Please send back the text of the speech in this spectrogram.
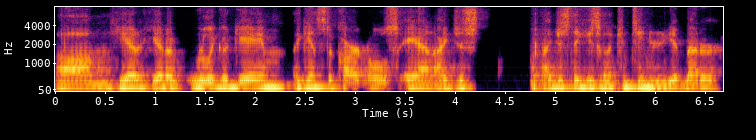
Um, he had he had a really good game against the Cardinals, and I just I just think he's going to continue to get better.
